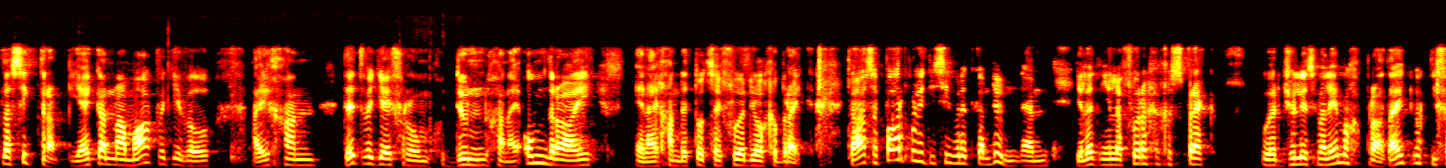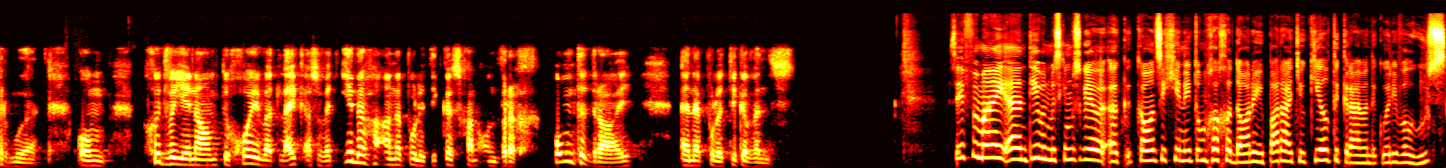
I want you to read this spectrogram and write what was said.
klassiek Trump. Jy kan maar maak wat jy wil. Hy gaan dit wat jy vir hom doen, gaan hy omdraai en hy gaan dit tot sy voordeel gebruik. Daar's 'n paar politici wat dit kan doen. Ehm um, julle het in julle vorige gesprek oor Julius Malema gepraat. Hy het ook die vermoë om goed wat jy na hom toe gooi wat lyk asof dit enige ander politikus gaan ontwrig om te draai in 'n politieke wins. Sê vir my en uh, Theo, miskien moet ek 'n kansie gee net om gou daar in die pad uit jou keel te kry want ek hoor jy wil hoes.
